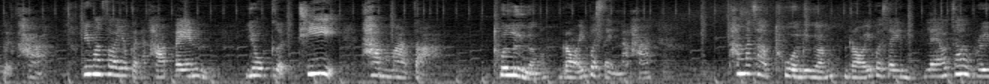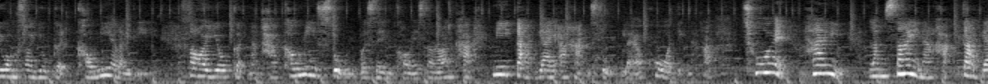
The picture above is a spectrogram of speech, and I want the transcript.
เกิร์ตค่ะรีวันซอยโยเกิร์ตนะคะ เป็นโยเกิร์ตที่ทำมาจากถั่วเหลืองร้อยเปอร์เซ็นต์นะคะทำมาจากถั่วเหลืองร้อยเปอร์เซ็นต์แล้วเจ้ารีวังซอยโยเกิร์ตเขามีอะไรดี ซอยโยเกิร์ตนะคะเขามี 0%คอเลสเตอรอลค่ะ มีกากใยอาหารสูงแล้วโคติกนะคะ ช่วยให้ลำไส้นะคะ กากใย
